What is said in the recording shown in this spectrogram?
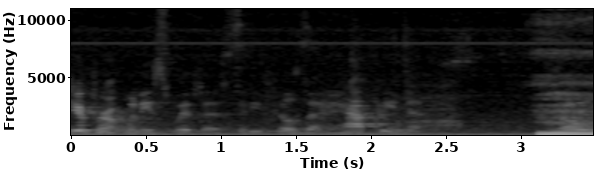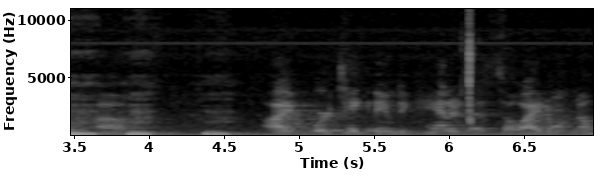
different when he's with us, that he feels a happiness. Mm, So mm, um, mm. I, we're taking him to Canada, so I don't know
